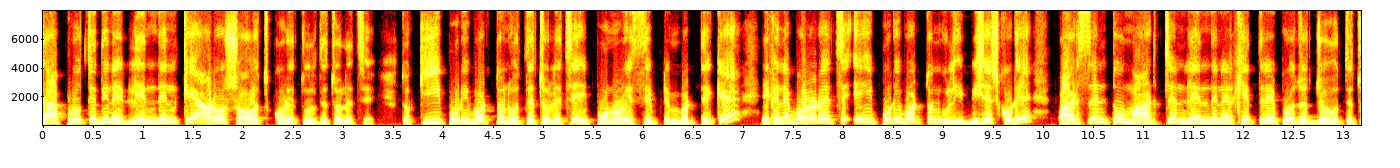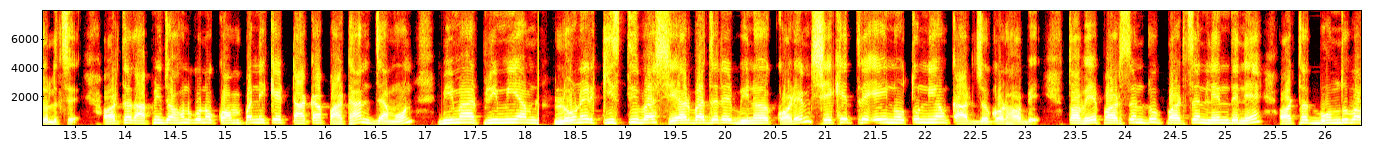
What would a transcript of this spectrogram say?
যা প্রতিদিনের লেনদেনকে আরও সহজ করে তুলতে চলেছে। তো কি পরিবর্তন হতে চলেছে এই পনেরোই সেপ্টেম্বর থেকে? এখানে বলা রয়েছে, এই পরিবর্তনগুলি বিশেষ করে পার্সেন্ট টু মার্চেন্ট লেনদেনের ক্ষেত্রে প্রযোজ্য হতে চলেছে। অর্থাৎ আপনি যখন কোনো কোম্পানিকে টাকা পাঠান, যেমন বিমার প্রিমিয়াম, লোনের কিস্তি বা শেয়ার বাজারে বিনিয়োগ করেন, সেক্ষেত্রে এই নতুন নিয়ম কার্যকর হবে। তবে পার্সন টু পার্সন লেনদেনে, অর্থাৎ বন্ধু বা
